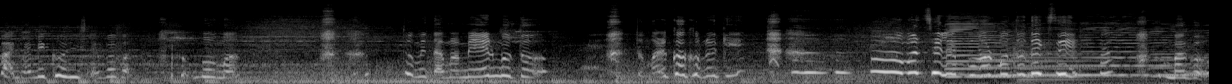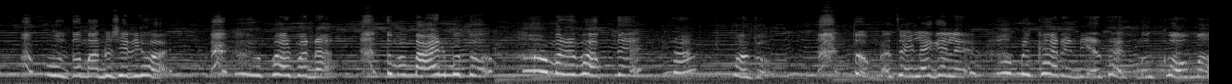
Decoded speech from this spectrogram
পাগলামি করিস না বাবা। বৌমা তুমি তো আমার মেয়ের মতো। তোমার কখনো কি আমার ছেলে বউর মতো দেখছি? মাগো ভুল তো মানুষেরই হয়। পারব না। তোমার মায়ের মতো আমার ভাবতে। মাগো, তোমরা চাইলে গেলে আমরা ঘরে নিয়ে থাকব কমা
